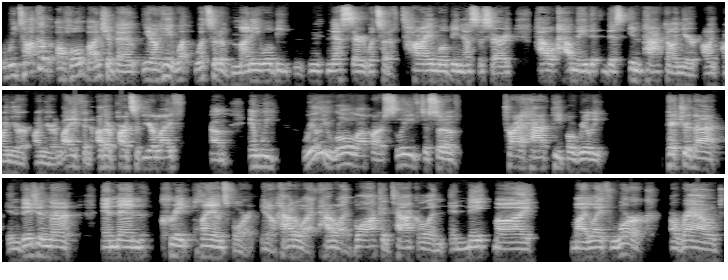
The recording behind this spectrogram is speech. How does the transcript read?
we talk a, whole bunch about you know hey what what sort of money will be necessary? What sort of time will be necessary? How how may this impact on your on on your on your life and other parts of your life? Um, and we really roll up our sleeve to sort of try to have people really picture that envision that and then create plans for it. You know how do i how do i block and tackle and and make my my life work around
